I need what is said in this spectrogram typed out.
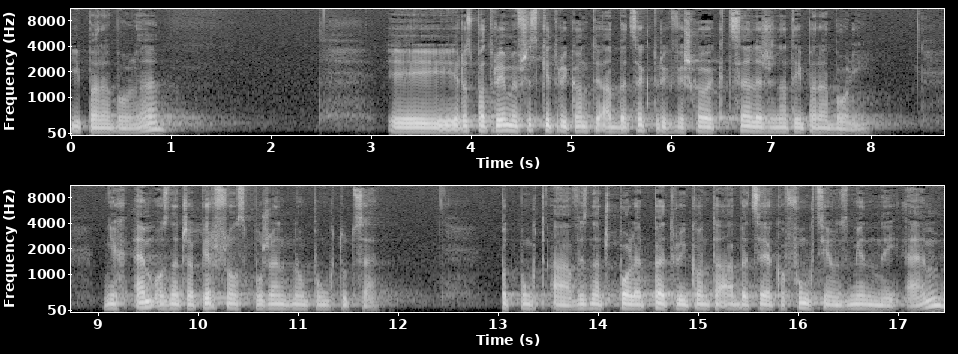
i parabole. I rozpatrujemy wszystkie trójkąty ABC, których wierzchołek C leży na tej paraboli. Niech M oznacza pierwszą współrzędną punktu C. Podpunkt A wyznacz pole P trójkąta ABC jako funkcję zmiennej M.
